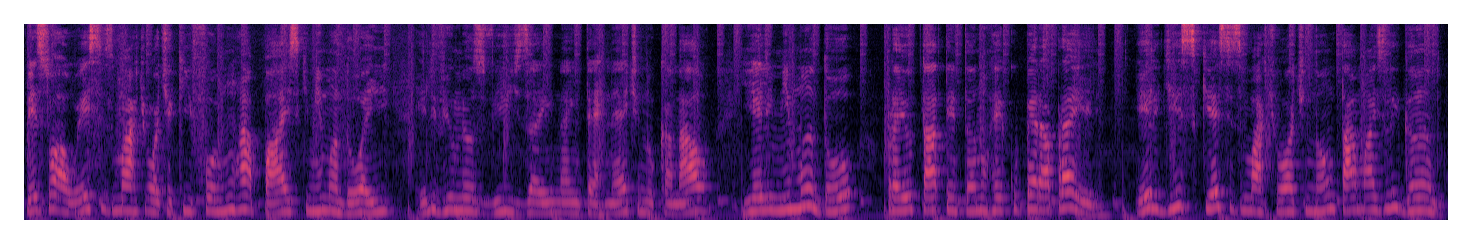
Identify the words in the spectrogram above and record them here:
Pessoal, esse smartwatch aqui foi um rapaz que me mandou aí, ele viu meus vídeos aí na internet, no canal, e ele me mandou para eu estar tá tentando recuperar para ele. Ele disse que esse smartwatch não está mais ligando.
